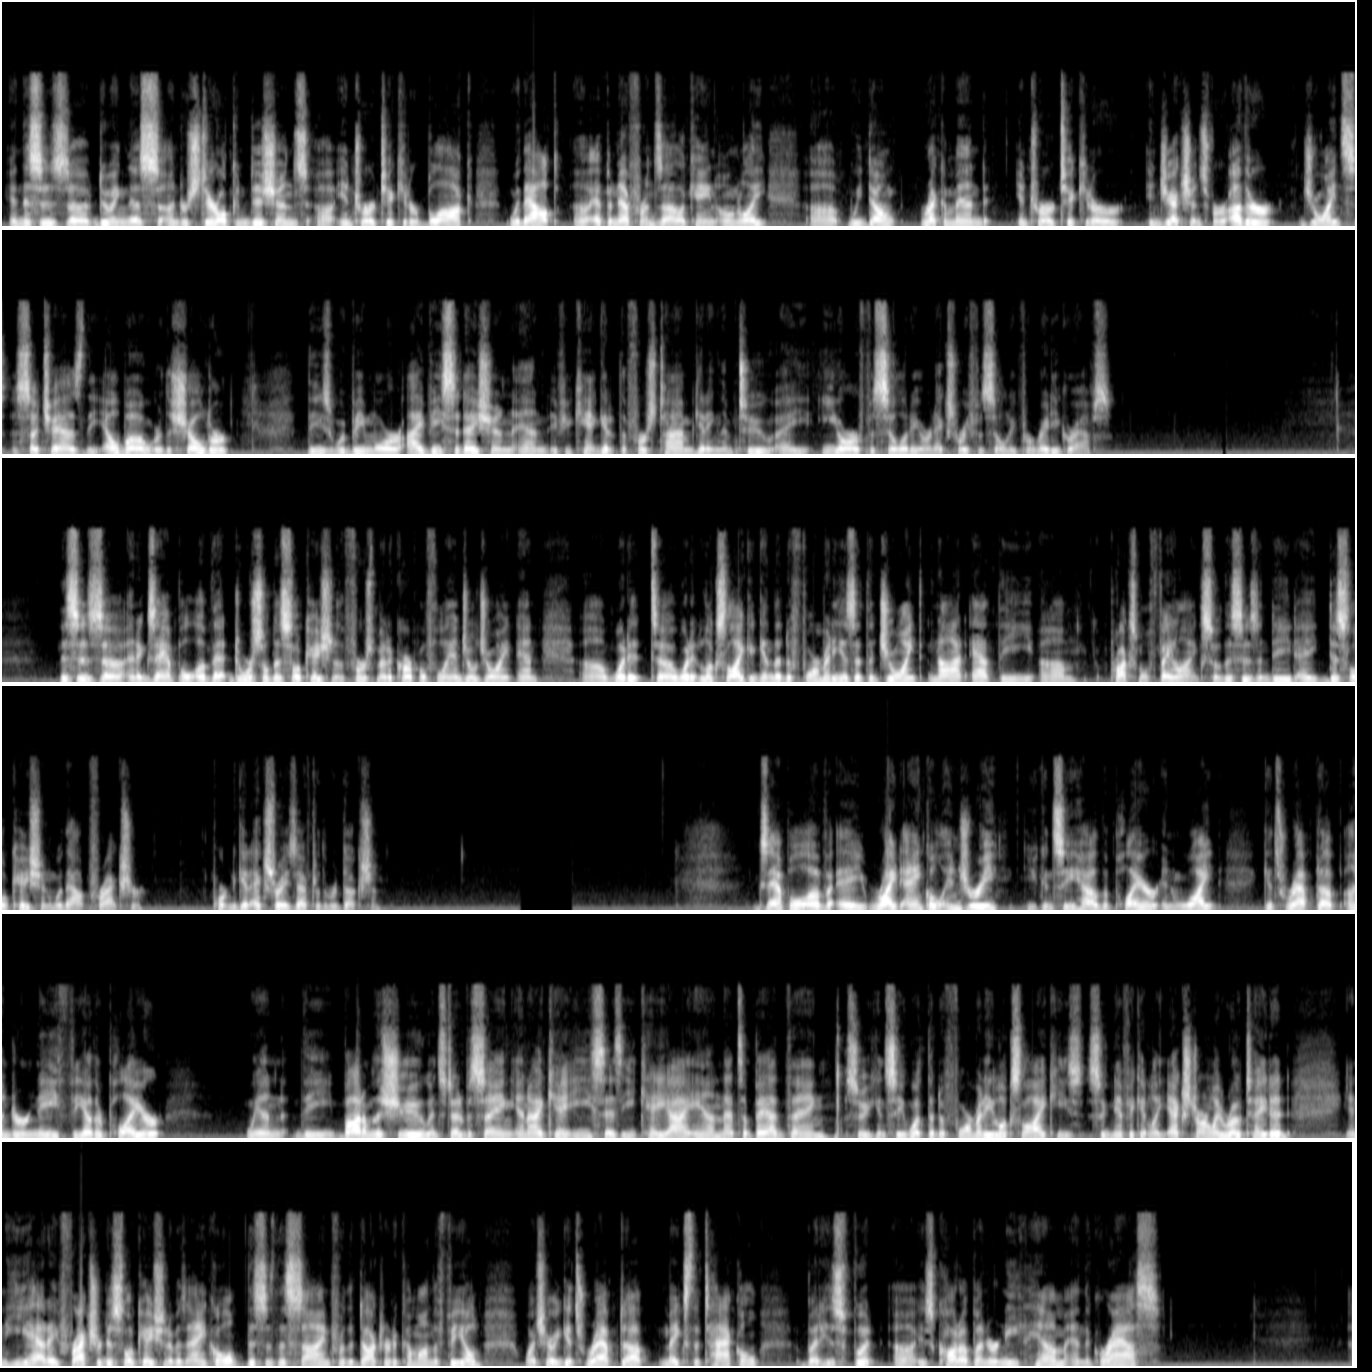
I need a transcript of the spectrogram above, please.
and this is uh, doing this under sterile conditions, uh, intraarticular block without uh, epinephrine, xylocaine only. Uh, we don't recommend intraarticular injections for other joints, such as the elbow or the shoulder. These would be more IV sedation, and if you can't get it the first time, getting them to a ER facility or an X-ray facility for radiographs. This is uh, an example of that dorsal dislocation of the first metacarpal phalangeal joint and uh, what it uh, what it looks like. Again, the deformity is at the joint, not at the um, proximal phalanx. So this is indeed a dislocation without fracture. Important to get X-rays after the reduction. Example of a right ankle injury. You can see how the player in white gets wrapped up underneath the other player when the bottom of the shoe, instead of saying N-I-K-E, says E-K-I-N. That's a bad thing. So you can see what the deformity looks like. He's significantly externally rotated, and he had a fracture dislocation of his ankle. This is the sign for the doctor to come on the field. Watch how he gets wrapped up, makes the tackle, but his foot uh, is caught up underneath him and the grass.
